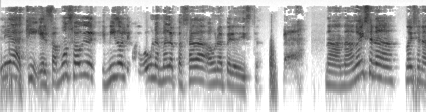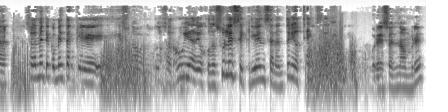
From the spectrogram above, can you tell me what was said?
Lea aquí, el famoso audio del gemido le jugó una mala pasada a una periodista. Bah. Nada, nada, no dice nada, no dice nada. Solamente comentan que es una voluptuosa rubia de ojos azules, se crió en San Antonio, Texas, por eso el nombre,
